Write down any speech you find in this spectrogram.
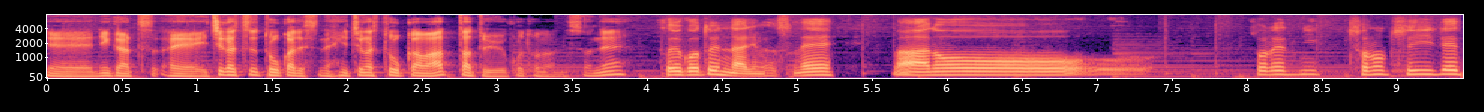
えー、2月、えー、1月10日ですね、1月10日はあったということなんですよね。そういうことになりますね。まああのーそれに、その次で、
